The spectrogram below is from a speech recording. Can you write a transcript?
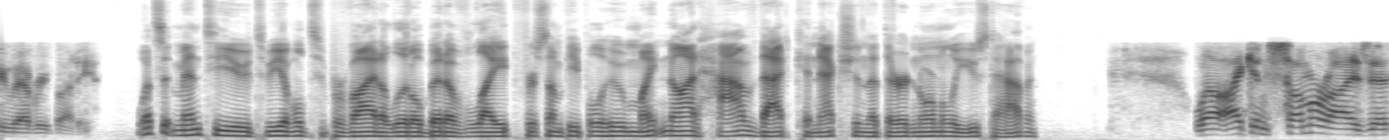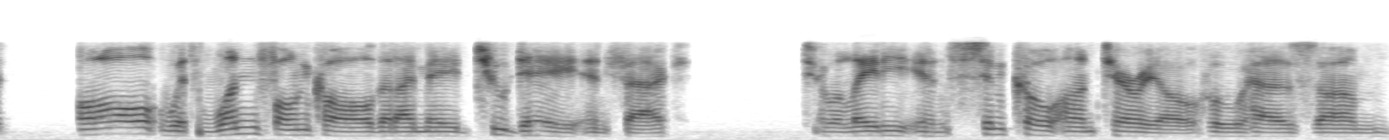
to everybody. What's it meant to you to be able to provide a little bit of light for some people who might not have that connection that they're normally used to having? Well, I can summarize it all with one phone call that I made today, in fact, to a lady in Simcoe, Ontario, who has um,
